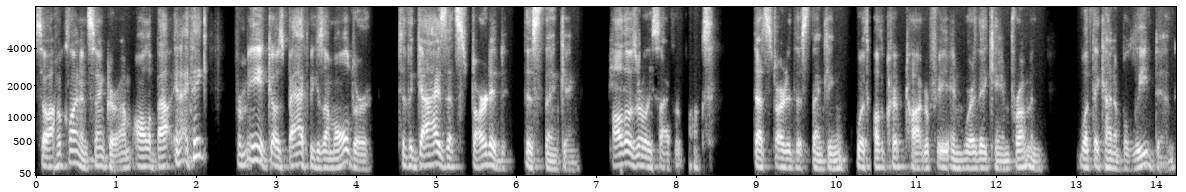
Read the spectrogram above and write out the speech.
So hook, line, and sinker, I'm all about. And I think for me, it goes back because I'm older to the guys that started this thinking, all those early cypherpunks that started this thinking with all the cryptography and where they came from and what they kind of believed in.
